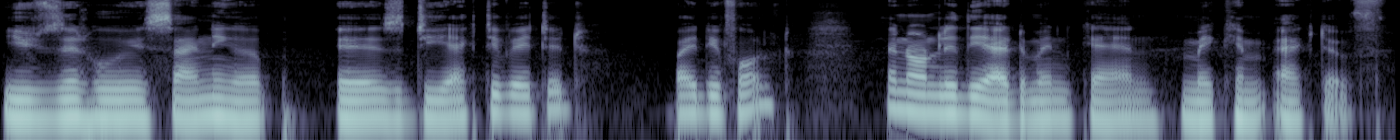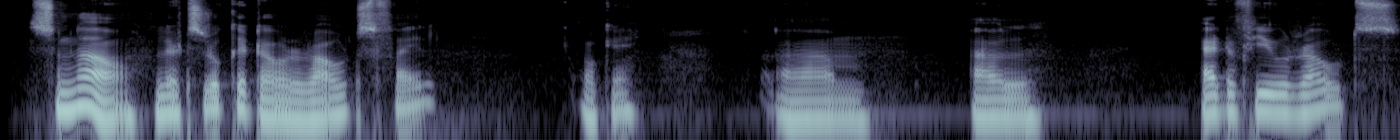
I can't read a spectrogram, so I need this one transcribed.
user who is signing up is deactivated by default and only the admin can make him active. So now let's look at our routes file. Okay. Um, I'll add a few routes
